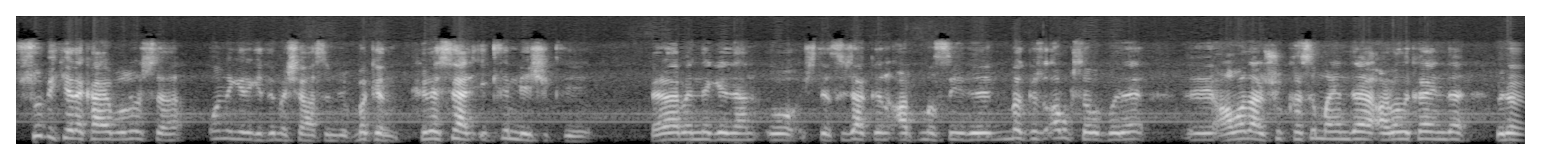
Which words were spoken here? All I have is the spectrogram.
Su bir kere kaybolursa onu geri getirme şansım yok. Bakın küresel iklim değişikliği, beraberinde gelen o işte sıcaklığın artmasıydı. Bakıyoruz abuk sabuk böyle e, havalar şu Kasım ayında, Aralık ayında böyle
